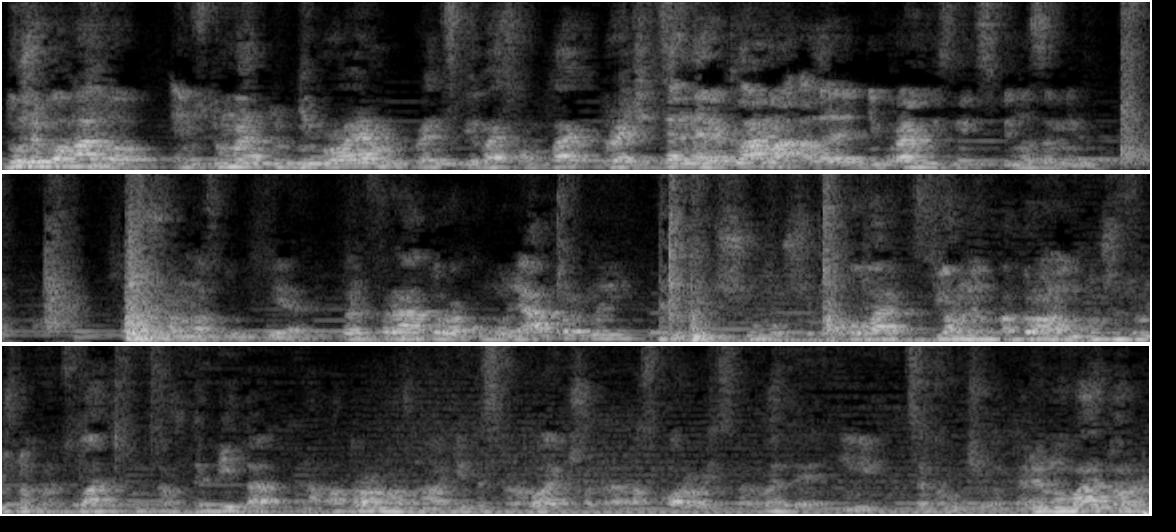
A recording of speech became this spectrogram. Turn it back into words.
Дуже багато інструменту Дніпро М, в принципі, весь комплект. До речі, це не реклама, але Дніпро М візьміть собі на заміну. Нас тут є? Перфоратор акумуляторний, шу, шуруповерт з зйомним патроном. Дуже зручно працювати тут завжди біта. На патрон можна одіти сверло, якщо треба скоро і сверлити і закручувати. Реноватор.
